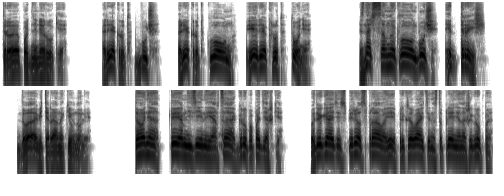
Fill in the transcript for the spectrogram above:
Трое подняли руки рекрут Буч, рекрут Клоун и рекрут Тоня. «Значит, со мной клоун Буч и Дрыщ!» Два ветерана кивнули. «Тоня, ты амнезийный овца, группа поддержки. Выдвигайтесь вперед справа и прикрывайте наступление нашей группы».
